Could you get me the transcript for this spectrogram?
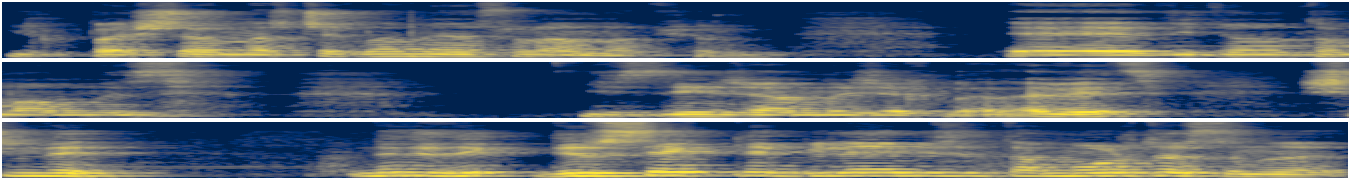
İlk başta anlatacaklarım en son anlatıyorum. Ee, videonun tamamını iz- izleyince anlayacaklar. Evet. Şimdi ne dedik? Dirsekle bileğimizin tam ortasını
